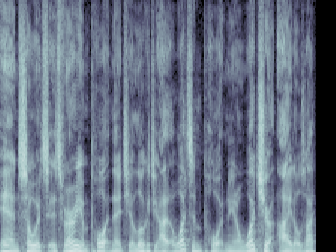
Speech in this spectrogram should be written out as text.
And so it's it's very important that you look at your what's important. You know, what's your idols? I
